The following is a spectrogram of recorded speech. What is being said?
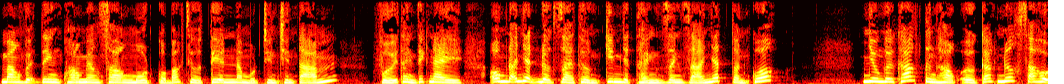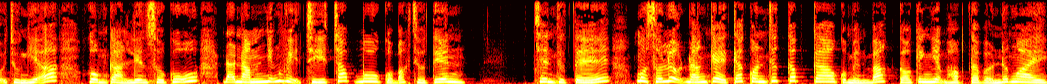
mang vệ tinh Kwang Myong-song 1 của Bắc Triều Tiên năm 1998. Với thành tích này, ông đã nhận được giải thưởng Kim Nhật Thành danh giá nhất toàn quốc. Nhiều người khác từng học ở các nước xã hội chủ nghĩa, gồm cả Liên Xô cũ, đã nắm những vị trí chóp bu của Bắc Triều Tiên. Trên thực tế, một số lượng đáng kể các quan chức cấp cao của miền Bắc có kinh nghiệm học tập ở nước ngoài,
